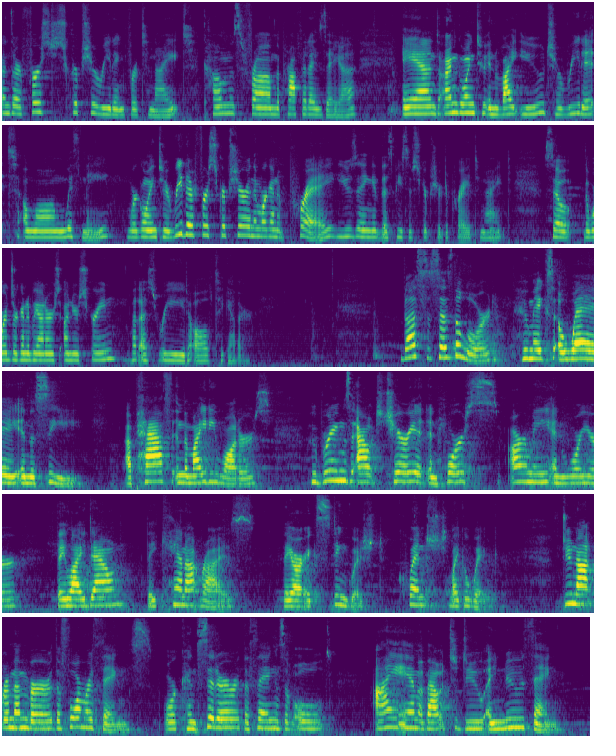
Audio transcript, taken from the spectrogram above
Friends, our first scripture reading for tonight comes from the prophet Isaiah, and I'm going to invite you to read it along with me. We're going to read the first scripture and then we're going to pray using this piece of scripture to pray tonight. So the words are going to be on, our, on your screen. Let us read all together. Thus says the Lord, who makes a way in the sea a path in the mighty waters, who brings out chariot and horse, army and warrior. They lie down, they cannot rise. They are extinguished, quenched like a wick. Do not remember the former things, or consider the things of old. I am about to do a new thing.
